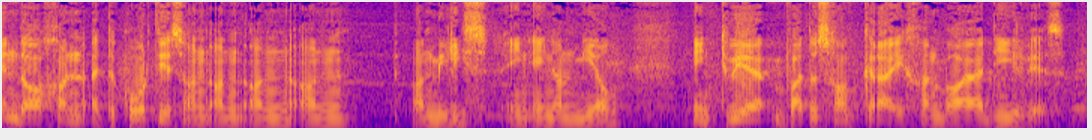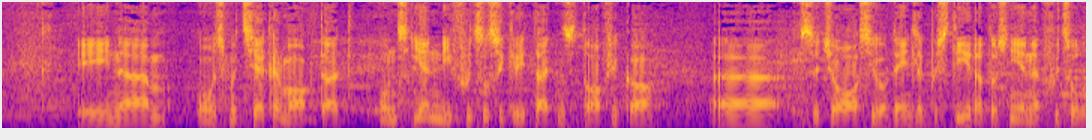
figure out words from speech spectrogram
een dag gaan 'n tekort wees aan aan aan aan aan mielies en en aan meel en twee wat ons gaan kry gaan baie duur wees. En ehm um, ons moet seker maak dat ons een die voedselsekuriteit in Suid-Afrika uh situasie ordentlik bestuur dat ons nie in 'n voedsel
